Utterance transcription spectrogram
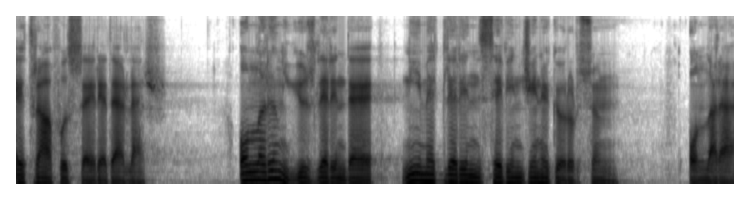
etrafı seyrederler. Onların yüzlerinde nimetlerin sevincini görürsün. Onlara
